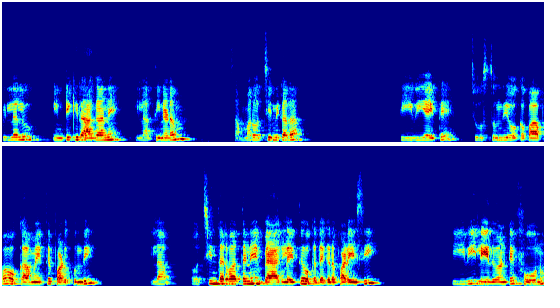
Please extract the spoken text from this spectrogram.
పిల్లలు ఇంటికి రాగానే ఇలా తినడం సమ్మర్ వచ్చింది కదా. టీవీ అయితే చూస్తుంది ఒక పాప ఒక ఆమె అయితే పడుకుంది. ఇలా వచ్చిన తర్వాతనే బ్యాగులు అయితే ఒక దగ్గర పడేసి టీవీ లేదు అంటే ఫోను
